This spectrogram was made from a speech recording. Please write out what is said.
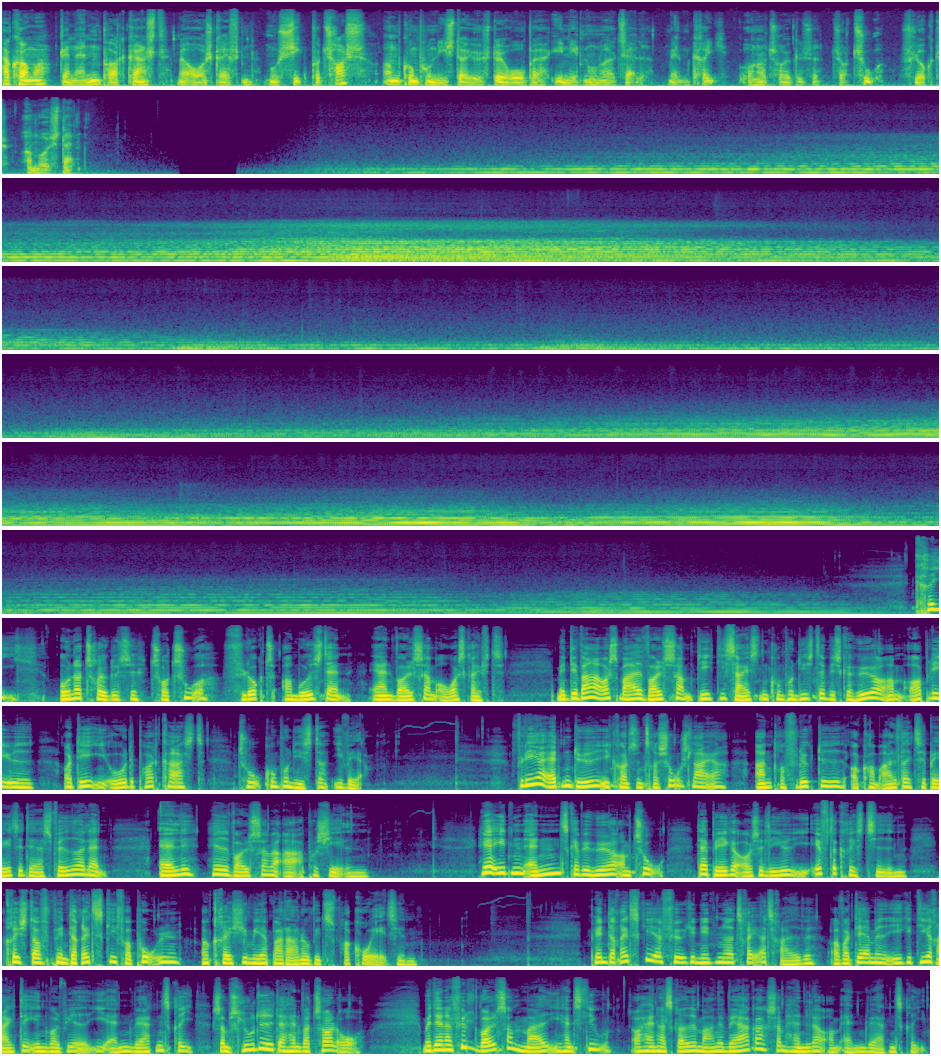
Her kommer den anden podcast med overskriften Musik på trods om komponister i Østeuropa i 1900-tallet mellem krig, undertrykkelse, tortur, flugt og modstand. Krig, undertrykkelse, tortur, flugt og modstand er en voldsom overskrift. Men det var også meget voldsomt det, de 16 komponister, vi skal høre om, oplevede, og det i otte podcast, to komponister i hver. Flere af dem døde i koncentrationslejre, andre flygtede og kom aldrig tilbage til deres fædreland. Alle havde voldsomme ar på sjælen. Her i den anden skal vi høre om to, der begge også levede i efterkrigstiden, Krzysztof Penderecki fra Polen og Krešimir Baranovic fra Kroatien. Penderecki er født i 1933 og var dermed ikke direkte involveret i 2. verdenskrig, som sluttede, da han var 12 år. Men den har fyldt voldsomt meget i hans liv, og han har skrevet mange værker, som handler om 2. verdenskrig.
